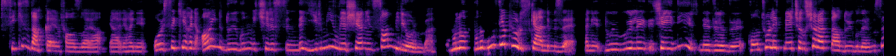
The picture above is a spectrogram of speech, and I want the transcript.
8 dakika en fazla ya. Yani hani oysa ki hani aynı duygunun içerisinde 20 yıl yaşayan insan biliyorum ben. Bunu bunu biz yapıyoruz kendimize. Hani duyguyla şey değil nedir adı? Kontrol etmeye çalışaraktan duygularımızı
